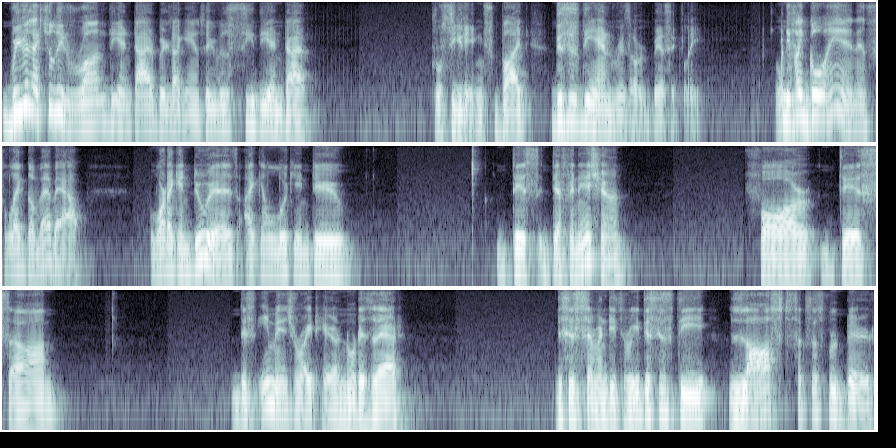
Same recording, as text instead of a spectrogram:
we will actually run the entire build again. So you will see the entire proceedings, but this is the end result basically. But if I go in and select the web app, what I can do is I can look into this definition for this um, this image right here. Notice that this is 73. This is the last successful build,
